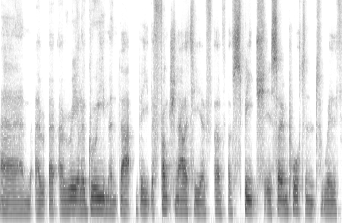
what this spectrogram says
um, a, a, real agreement that the, the functionality of, of, of speech is so important with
